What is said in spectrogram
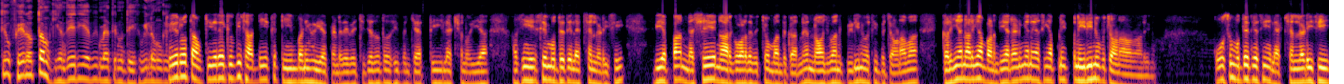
ਤੇ ਉਹ ਫਿਰ ਉਹ ਧਮਕੀਆਂ ਦੇ ਰਹੀ ਹੈ ਵੀ ਮੈਂ ਤੈਨੂੰ ਦੇਖ ਵੀ ਲਵਾਂਗੀ ਫਿਰ ਉਹ ਧਮਕੀ ਦੇ ਰਿਹਾ ਕਿਉਂਕਿ ਸਾਡੀ ਇੱਕ ਟੀਮ ਬਣੀ ਹੋਈ ਹੈ ਪਿੰਡ ਦੇ ਵਿੱਚ ਜਦੋਂ ਤੋਂ ਅਸੀਂ ਪੰਚਾਇਤੀ ਇਲੈਕਸ਼ਨ ਹੋਈ ਆ ਅਸੀਂ ਇਸੇ ਮੁੱਦੇ ਤੇ ਇਲੈਕਸ਼ਨ ਲੜੀ ਸੀ ਵੀ ਆਪਾਂ ਨਸ਼ੇ ਨਾਰਗਵਾਲ ਦੇ ਵਿੱਚੋਂ ਬੰਦ ਕਰਨੇ ਆ ਨੌਜਵਾਨ ਪੀੜ੍ਹੀ ਨੂੰ ਅਸੀਂ ਬਚਾਉਣਾ ਵਾ ਗਲੀਆਂ ਨਾਲੀਆਂ ਬਣਦੀਆਂ ਰਹਿਣਗੀਆਂ ਨੇ ਅਸੀਂ ਆਪਣੀ ਪਨੀਰੀ ਨੂੰ ਬਚਾਉਣਾ ਆਉਣ ਵਾਲੀ ਨੂੰ। ਉਸ ਮੁੱਦੇ ਤੇ ਅਸੀਂ ਇਲੈਕਸ਼ਨ ਲੜੀ ਸੀ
